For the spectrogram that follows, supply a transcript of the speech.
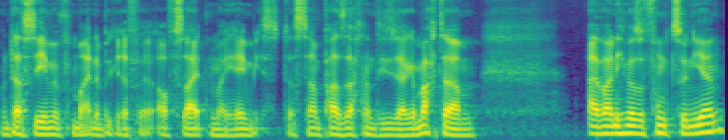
Und das sehen wir von meinen Begriffe auf Seiten Miamis, dass da ein paar Sachen, die sie da gemacht haben, einfach nicht mehr so funktionieren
